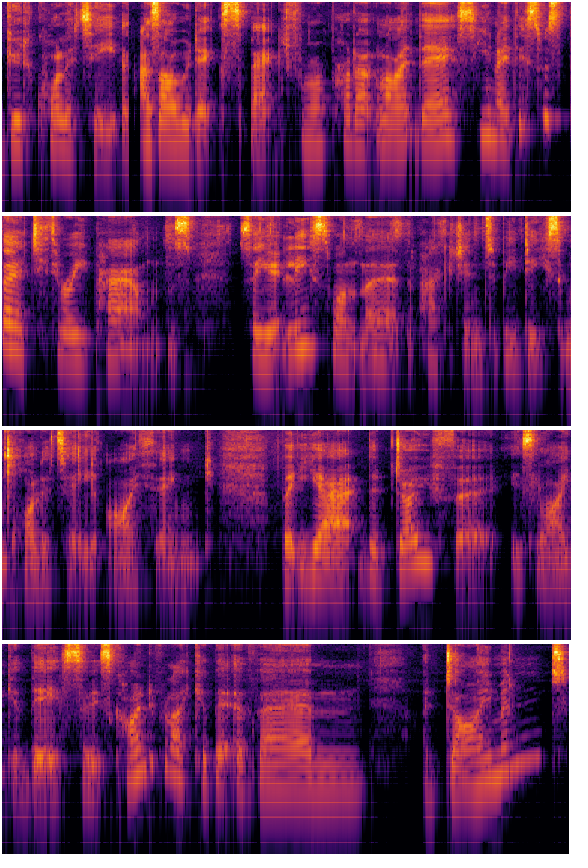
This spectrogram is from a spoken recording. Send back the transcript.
good quality as I would expect from a product like this. You know, this was £33, so you at least want the, the packaging to be decent quality, I think. But yeah, the foot is like this, so it's kind of like a bit of um, a diamond.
